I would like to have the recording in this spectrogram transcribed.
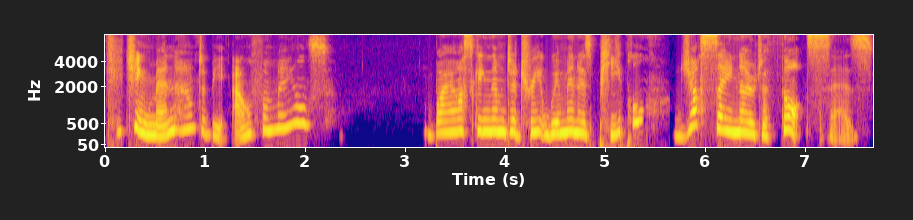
Teaching men how to be alpha males? By asking them to treat women as people? Just say no to thoughts says.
